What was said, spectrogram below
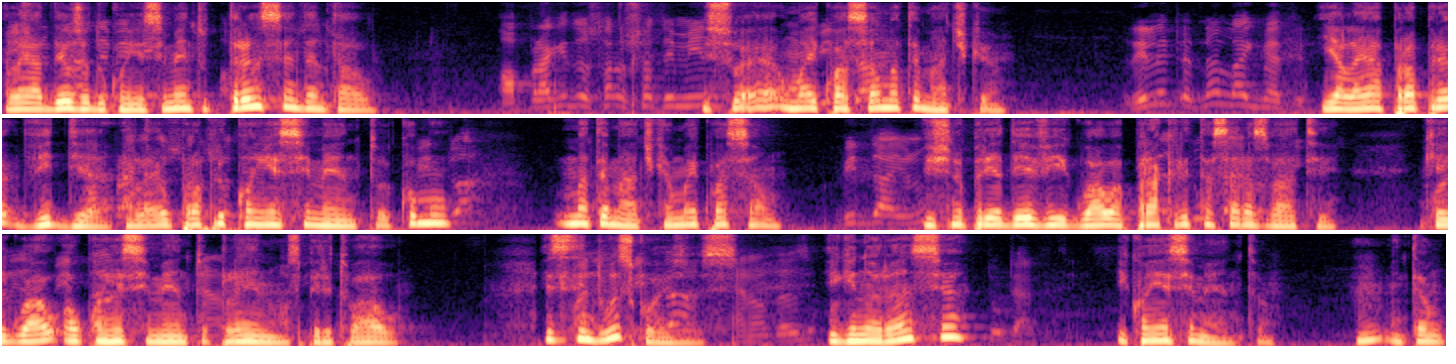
ela é a deusa do conhecimento transcendental. Isso é uma equação matemática. E ela é a própria vidya, ela é o próprio conhecimento, como matemática, é uma equação. Vishnu Priya Devi igual a Prakrita Sarasvati, que é igual ao conhecimento pleno, espiritual. Existem duas coisas, ignorância e conhecimento. Hum? Então,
